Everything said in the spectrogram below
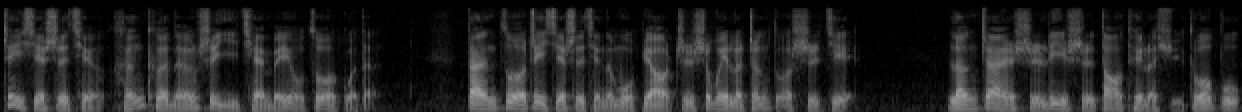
这些事情很可能是以前没有做过的，但做这些事情的目标只是为了争夺世界。冷战使历史倒退了许多步，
